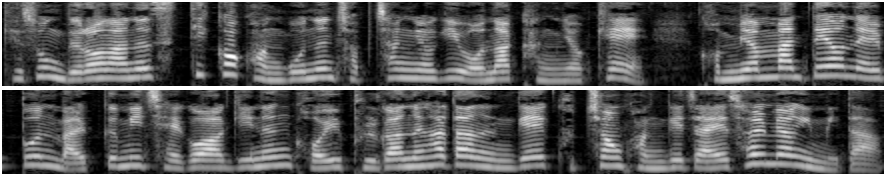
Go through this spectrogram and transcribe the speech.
계속 늘어나는 스티커 광고는 접착력이 워낙 강력해 겉면만 떼어낼 뿐 말끔히 제거하기는 거의 불가능하다는 게 구청 관계자의 설명입니다.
